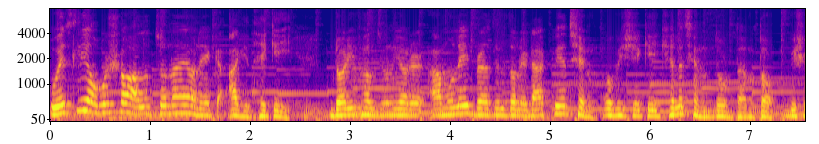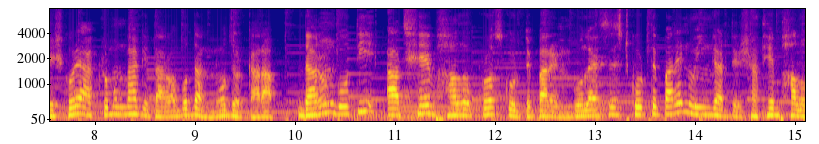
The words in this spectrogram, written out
ওয়েসলি অবশ্য আলোচনায় অনেক আগে থেকেই ডরিভাল জুনিয়রের আমলেই ব্রাজিল দলে ডাক পেয়েছেন, অভিষেকেই খেলেছেন দুর্দান্ত। বিশেষ করে আক্রমণ ভাগে তার অবদান নজর কারা দারুণ গতি আছে, ভালো ক্রস করতে পারেন গোল অ্যাসিস্ট করতে পারেন, উইঙ্গারদের সাথে ভালো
